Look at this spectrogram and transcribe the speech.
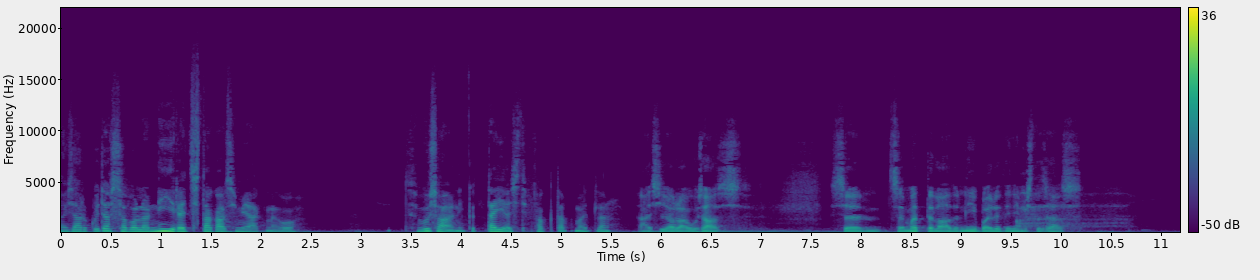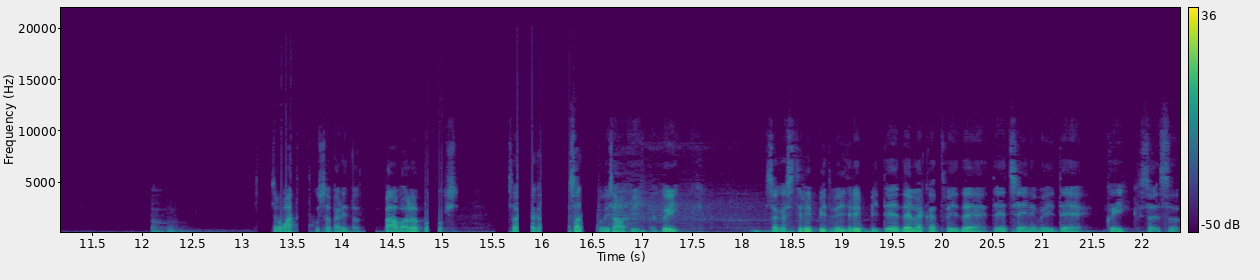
ma ei saa aru, kuidas saab olla nii rets tagasiminek nagu, see USA on ikka täiesti fucked up, ma ütlen. asi ei ole USA-s, see on, see mõttelaad on nii paljude inimeste seas. on vahet, kust sa pärit oled, päeva lõpuks sa saad või ei saa pihta, kõik. sa kas tripid või ei tripi, teed telekat või ei tee, teed stseeni või ei tee, kõik, sa, sa,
